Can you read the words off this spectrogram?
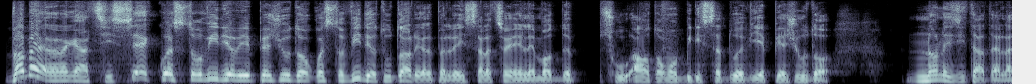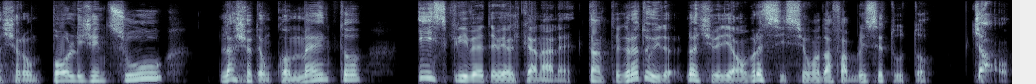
Va bene ragazzi, se questo video vi è piaciuto, questo video tutorial per l'installazione delle mod su Automobilista 2 vi è piaciuto, non esitate a lasciare un pollice in su, lasciate un commento, iscrivetevi al canale, tanto è gratuito, noi ci vediamo prestissimo, da Fabrizio è tutto, ciao!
